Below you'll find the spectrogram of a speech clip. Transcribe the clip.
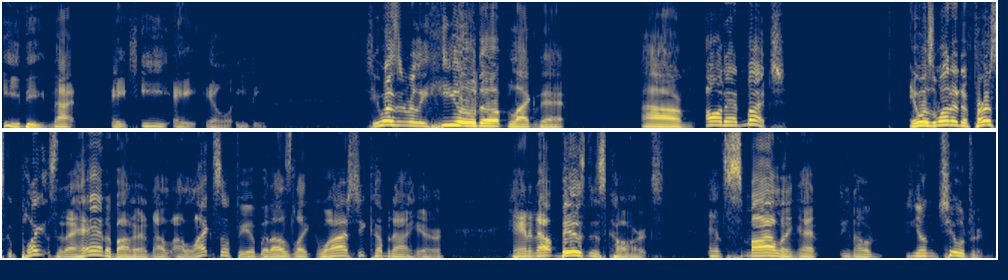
E D, not H E A L E D. She wasn't really healed up like that um, all that much. It was one of the first complaints that I had about her, and I, I like Sophia, but I was like, why is she coming out here handing out business cards and smiling at you know young children?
